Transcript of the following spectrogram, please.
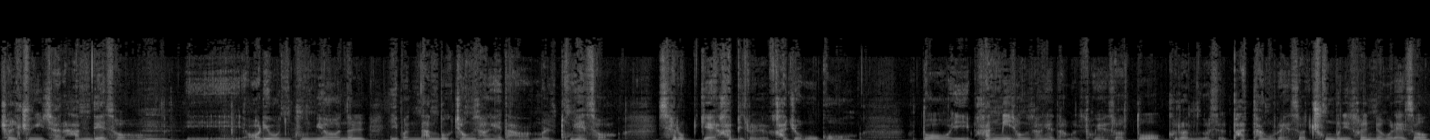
절충이 잘 안 돼서 음. 이 어려운 국면을 이번 남북 정상회담을 통해서 새롭게 합의를 가져오고 또 이 한미 정상회담을 통해서 또 그런 것을 바탕으로 해서 충분히 설명을 해서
